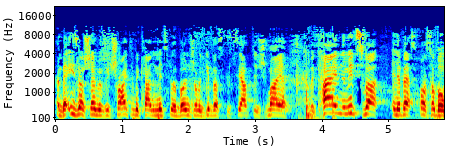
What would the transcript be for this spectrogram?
And Be'ez Hashem, if we try to become the mitzvah, Bon Shalom, give us the Siyat Shmaya, to become the mitzvah in the best possible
